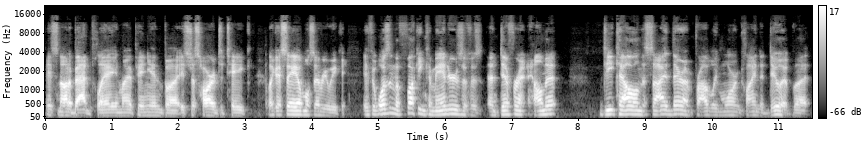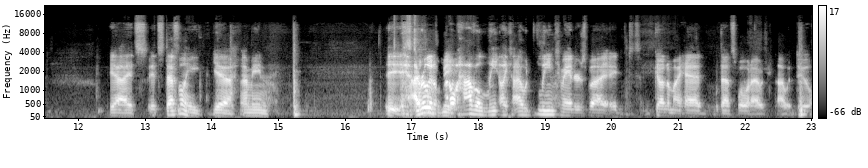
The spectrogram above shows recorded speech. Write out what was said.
it's not a bad play in my opinion, but it's just hard to take. Like I say almost every week, if it wasn't the fucking Commanders, if it's a different helmet decal on the side there, I'm probably more inclined to do it. But yeah, it's it's definitely yeah. I mean, I really don't. I don't have a lean like I would lean Commanders, but it, gun to my head, that's what I would I would do.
